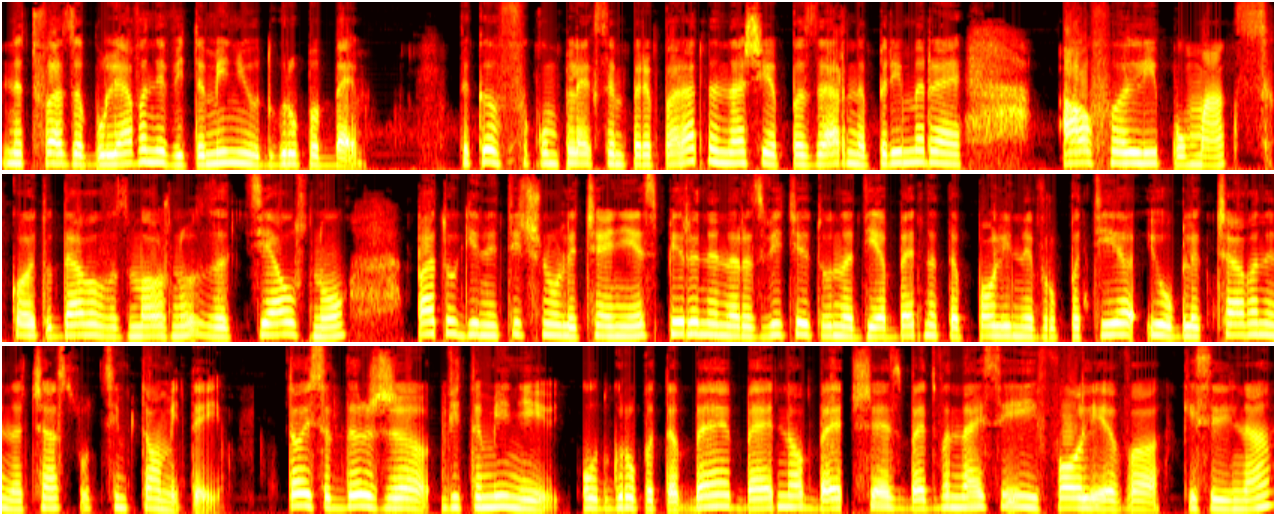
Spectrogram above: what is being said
на това заболяване витамини от група Б. Такъв комплексен препарат на нашия пазар, например, е Алфа Липомакс, който дава възможност за цялостно патогенетично лечение, спиране на развитието на диабетната полиневропатия и облегчаване на част от симптомите й. Той съдържа витамини от групата B, B1, B6, B12 и фолиева киселина,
